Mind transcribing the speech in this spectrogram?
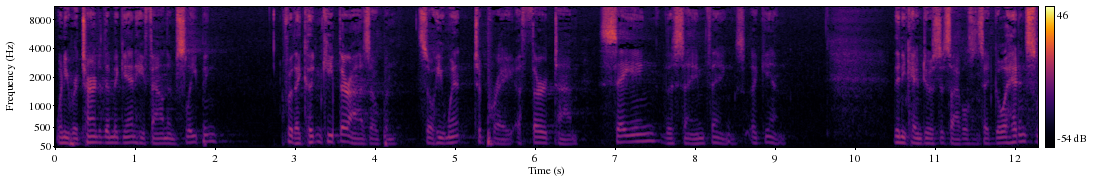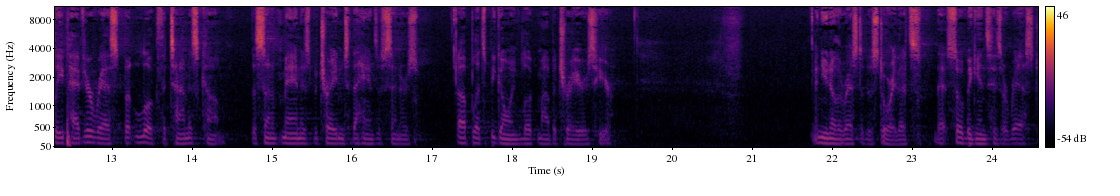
When he returned to them again, he found them sleeping, for they couldn't keep their eyes open. So he went to pray a third time, saying the same things again. Then he came to his disciples and said, Go ahead and sleep, have your rest, but look, the time has come. The Son of Man is betrayed into the hands of sinners. Up, let's be going. Look, my betrayer is here. And you know the rest of the story. That's, that so begins his arrest.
